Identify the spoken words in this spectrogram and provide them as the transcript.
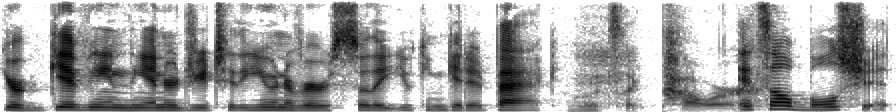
you're giving the energy to the universe so that you can get it back. Oh, It's like power. It's all bullshit.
